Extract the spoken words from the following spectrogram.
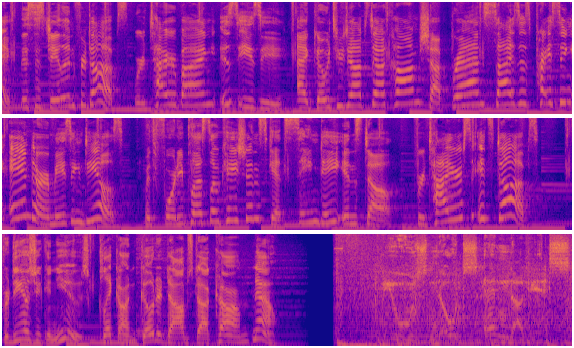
Hi, this is Jalen for Dobbs, where tire buying is easy. At GoToDobbs.com, shop brands, sizes, pricing, and our amazing deals. With 40 plus locations, get same day install. For tires, it's Dobbs. For deals you can use, click on GoToDobbs.com now. News, notes, and nuggets.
